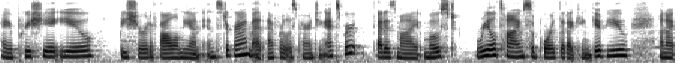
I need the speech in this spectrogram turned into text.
I appreciate you. Be sure to follow me on Instagram at Effortless Parenting Expert. That is my most real time support that I can give you. And I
